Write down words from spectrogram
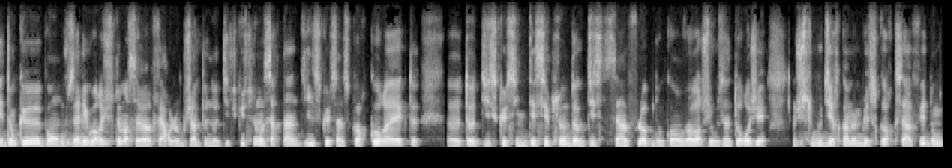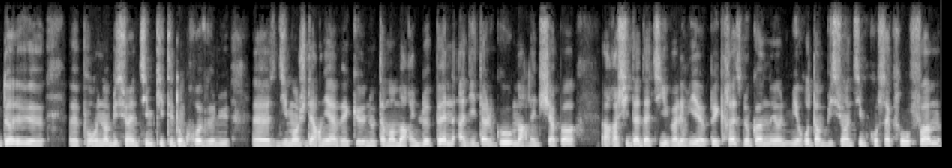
Et donc, bon, vous allez voir, justement, ça va faire l'objet un peu de notre discussion. Certains disent que c'est un score correct, d'autres disent que c'est une déception, d'autres disent que c'est un flop. Donc, on va voir, je vais vous interroger. Juste vous dire quand même le score que ça a fait. Donc, pour une ambition intime qui était donc revenue euh, dimanche dernier avec euh, notamment Marine Le Pen, Anne Hidalgo, Marlène Schiappa, Rachida Dati, Valérie euh, Pécresse. Donc un, numéro d'ambition intime consacré aux femmes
